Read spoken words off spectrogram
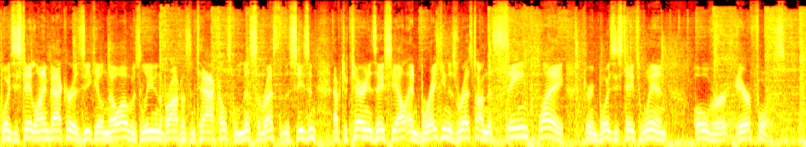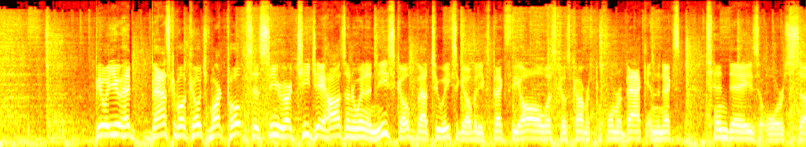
Boise State linebacker Ezekiel Noa was leading the Broncos in tackles will miss the rest of the season after tearing his ACL and breaking his wrist on the same play during Boise State's win over Air Force. BYU head basketball coach Mark Pope says senior guard TJ Haws underwent a knee scope about two weeks ago, but he expects the all West Coast Conference performer back in the next 10 days or so.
